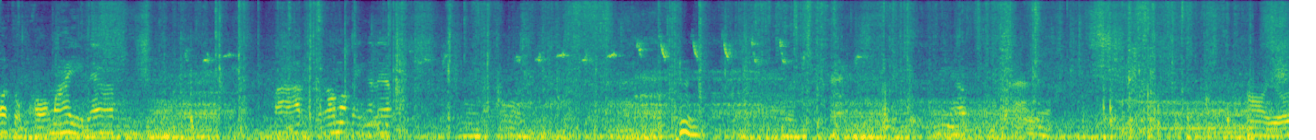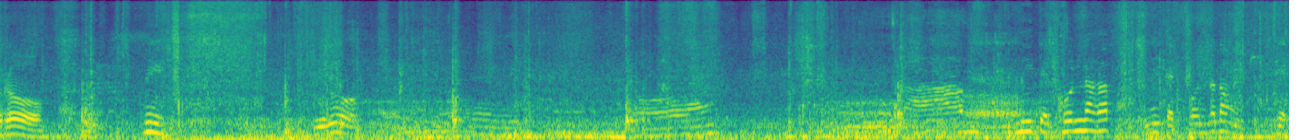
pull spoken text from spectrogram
ก็ส่งของมาให้อีกแล้วครับ มาครับเดี๋ยวเรามาเป็นกันเลยครับโอ้นี่ครับ อ๋อยูโร นี่ฮีโร่หนึ่งสองสามมีเจ็ดคนนะครับ มีเจ็ดคนก็ต้องเจ็ด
